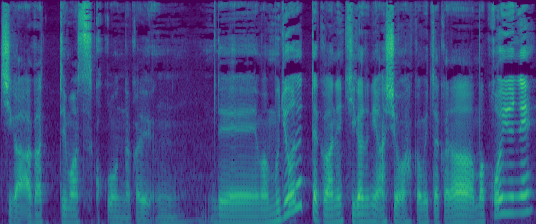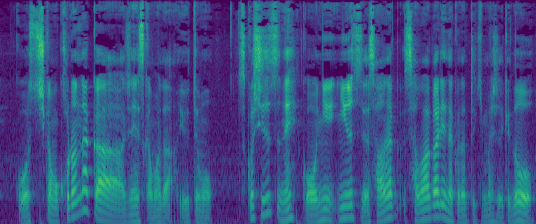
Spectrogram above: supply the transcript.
値が上がってます、心の中で。うん。で、まあ無料だったからね、気軽に足を運べたから、まあこういうね、こう、しかもコロナ禍じゃないですか、まだ言うても。少しずつね、こうニュースで騒がれなくなってきましたけど、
